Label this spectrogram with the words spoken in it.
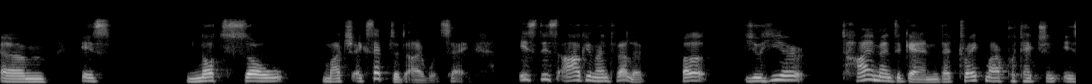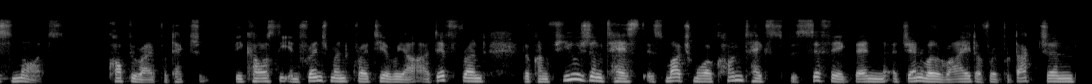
um, is not so much accepted, I would say. Is this argument valid? Well, you hear time and again that trademark protection is not copyright protection. because the infringement criteria are different. The confusion test is much more context specific than a general right of reproduction,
